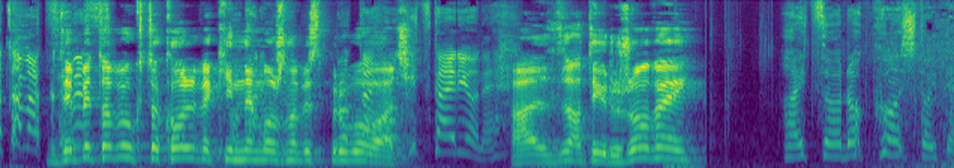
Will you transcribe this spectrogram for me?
頭潰す Gdyby to był ktokolwiek inny, można by もう一回 spróbować. 本気使えるよね Ale dla tej różowej? あいつをロックオンしといて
